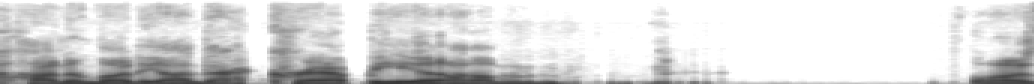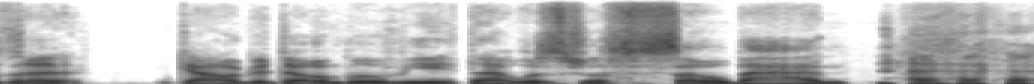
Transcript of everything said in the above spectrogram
ton of money on that crappy, um, what was it? Gal Gadot movie? That was just so bad.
